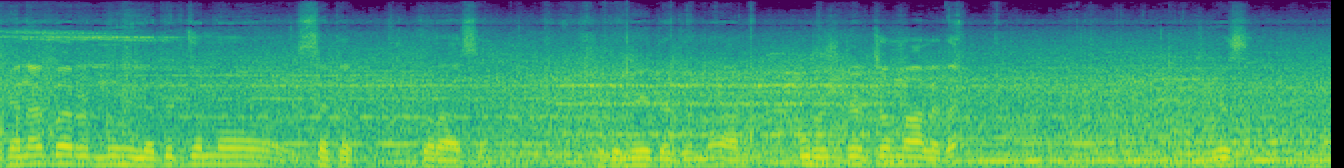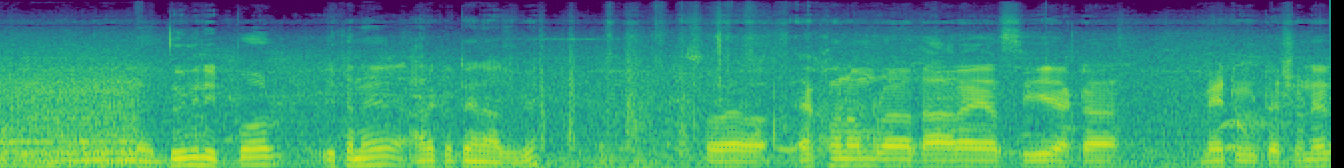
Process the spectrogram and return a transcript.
এখানে একবার মহিলাদের জন্য সেট করা আছে। শুধু মেয়েদের জন্য আর পুরুষদের জন্য আলাদা। ঠিক আছে? দুই মিনিট পর এখানে আরেকটা ট্রেন আসবে। সো এখন আমরা দাঁড়ায় আছি একটা মেট্রো স্টেশনের।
